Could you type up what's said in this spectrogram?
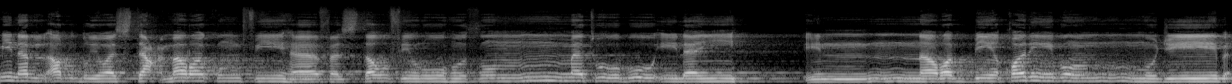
من الأرض واستعمركم فيها فاستغفروه ثم توبوا إليه. إن ربي قريب مجيب.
